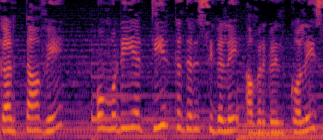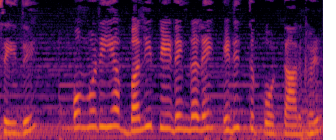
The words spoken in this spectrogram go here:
கர்த்தாவே உம்முடைய தீர்க்கதரிசிகளை அவர்கள் கொலை செய்து உம்முடைய பலிபீடங்களை இடித்து போட்டார்கள்.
